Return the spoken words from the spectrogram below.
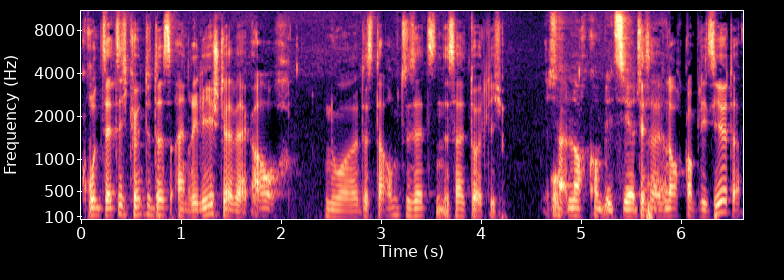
Grundsätzlich könnte das ein Relaisstellwerk auch. Nur das da umzusetzen ist halt deutlich Ist halt noch komplizierter. ist halt noch komplizierter.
